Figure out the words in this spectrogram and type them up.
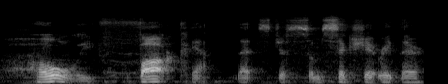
Holy fuck. Yeah, that's just some sick shit right there.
